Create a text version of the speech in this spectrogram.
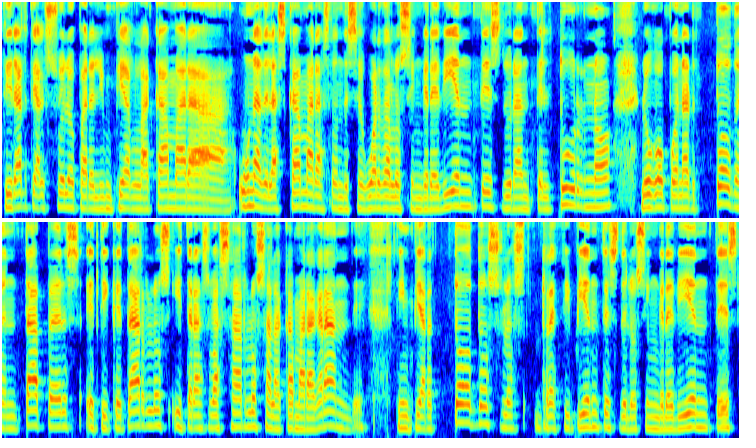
tirarte al suelo para limpiar la cámara, una de las cámaras donde se guardan los ingredientes durante el turno, luego poner todo en tuppers, etiquetarlos y trasvasarlos a la cámara grande, limpiar todos los recipientes de los ingredientes,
